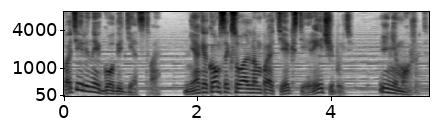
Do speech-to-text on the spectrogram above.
потерянные годы детства. Ни о каком сексуальном подтексте речи быть и не может.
